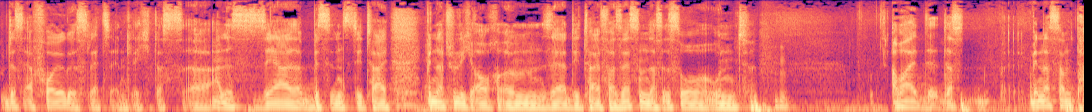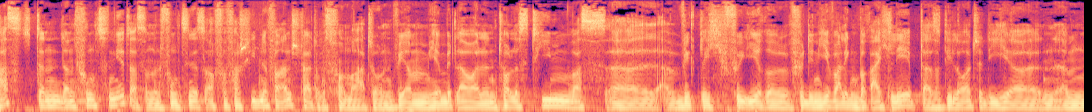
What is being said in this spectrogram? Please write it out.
des Erfolges letztendlich. Das äh, alles sehr bis ins Detail. Ich bin natürlich auch ähm, sehr detailversessen, das ist so. Und aber das, wenn das dann passt, dann, dann funktioniert das und dann funktioniert es auch für verschiedene Veranstaltungsformate. Und wir haben hier mittlerweile ein tolles Team, was äh, wirklich für ihre, für den jeweiligen Bereich lebt. Also die Leute, die hier ähm,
